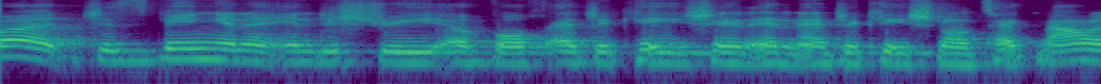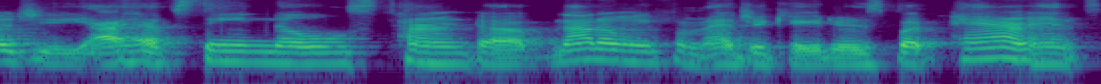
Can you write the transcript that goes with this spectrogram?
but just being in an industry of both education and educational technology, I have seen those turned up, not only from educators, but parents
